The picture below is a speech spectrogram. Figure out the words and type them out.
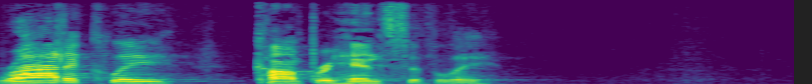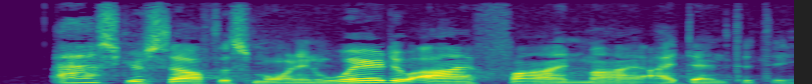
radically, comprehensively. Ask yourself this morning where do I find my identity?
